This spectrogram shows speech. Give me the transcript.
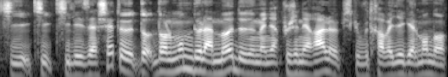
qui, les achètent. Dans, le monde de la mode, de manière plus générale, puisque vous travaillez également dans,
